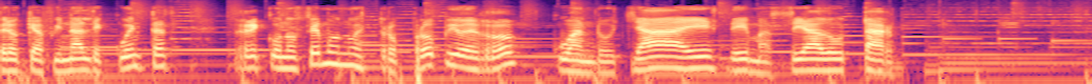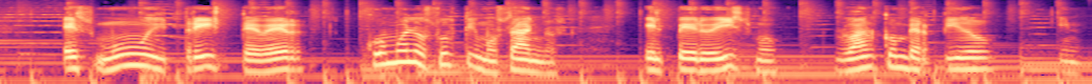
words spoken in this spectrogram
pero que a final de cuentas reconocemos nuestro propio error cuando ya es demasiado tarde. Es muy triste ver cómo en los últimos años el periodismo lo han convertido en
